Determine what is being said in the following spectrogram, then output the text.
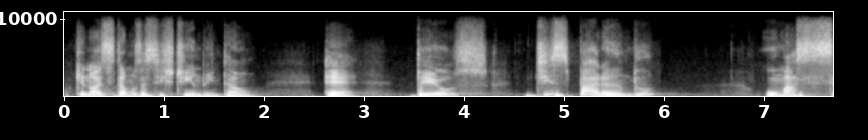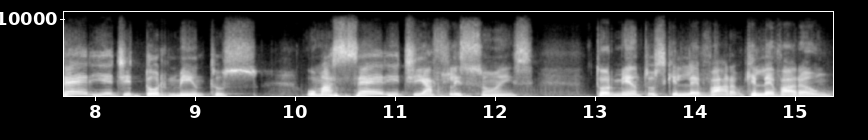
O que nós estamos assistindo, então, é Deus disparando uma série de tormentos, uma série de aflições, tormentos que, levaram, que levarão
